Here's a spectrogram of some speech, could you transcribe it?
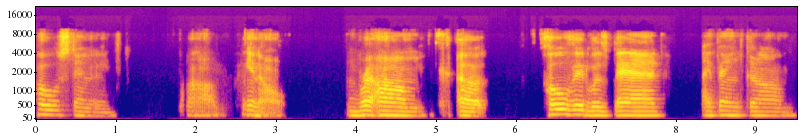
post and, um, you know, um, uh, COVID was bad, I think, um,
